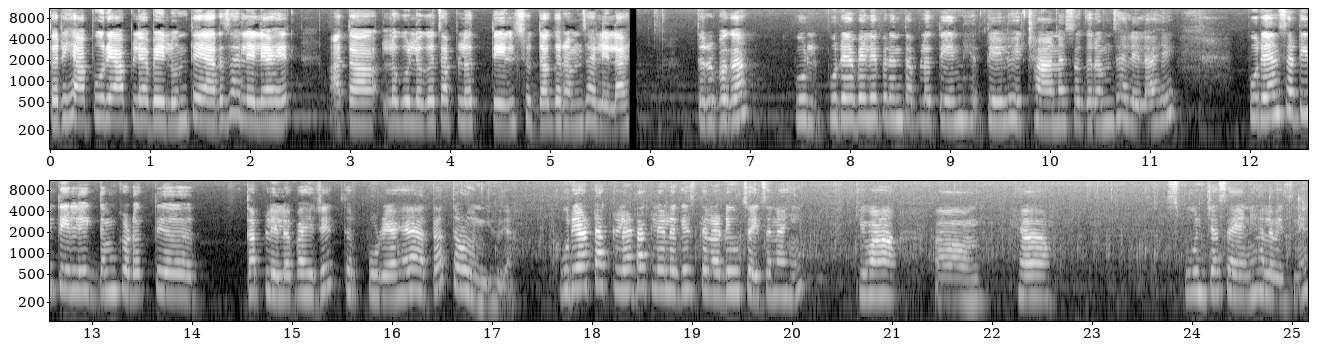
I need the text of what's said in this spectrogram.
तर ह्या पुऱ्या आपल्या बेलून तयार झालेल्या आहेत. आता लगोलगच आपलं तेल सुद्धा गरम झालेलं आहे. तर बघा पुल पुऱ्या बेलेपर्यंत आपलं तेल तेल हे छान असं गरम झालेलं आहे. पुऱ्यांसाठी तेल एकदम कडक ते- तापलेलं पाहिजे. तर पुऱ्या ह्या आता तळून घेऊया. पुऱ्या टाकल्या टाकल्या लगेच त्याला डिवचायचं नाही. किंवा ह्या स्पूनच्या साह्याने हलवायचं नाही.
